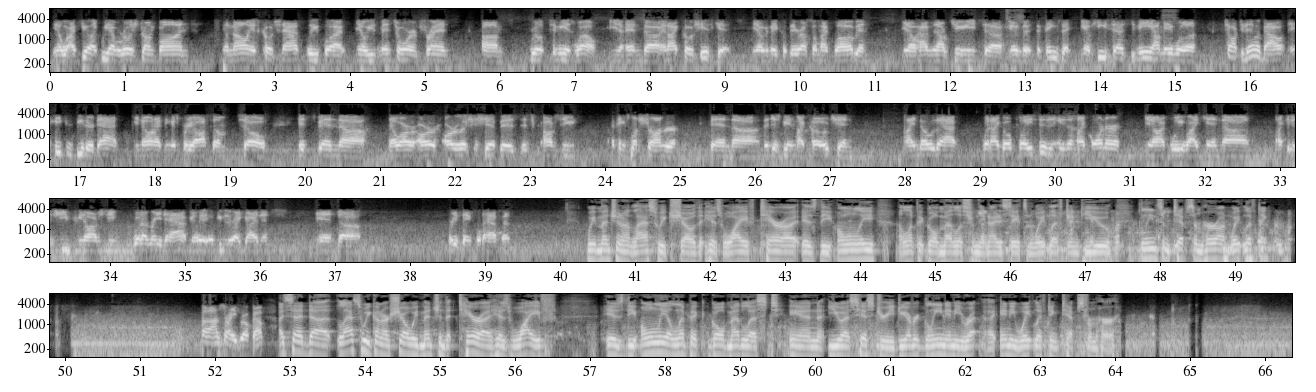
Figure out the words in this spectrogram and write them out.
you know, I feel like we have a really strong bond. You know, not only as coach and athlete, but you know, he's mentor and friend um, real, to me as well. You know, and uh, and I coach his kids. You know, they they wrestle my club and you know, having the opportunity to, you know, the, the things that, you know, he says to me, I'm able to talk to them about and he can be their dad, you know, and I think it's pretty awesome. So it's been, uh, know, our, our, our relationship is, is obviously, I think it's much stronger than, uh, than just being my coach. And I know that when I go places and he's in my corner, you know, I believe I can, uh, I can achieve, you know, obviously whatever I need to have, you know, he'll give me the right guidance and, uh, pretty thankful to have him. We mentioned on last week's show that his wife, Tara, is the only Olympic gold medalist from the United States in weightlifting. Do you glean some tips from her on weightlifting? Uh, I'm sorry, you broke up. I said uh, last week on our show we mentioned that Tara, his wife, is the only Olympic gold medalist in U.S. history. Do you ever glean any re- uh, any weightlifting tips from her?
